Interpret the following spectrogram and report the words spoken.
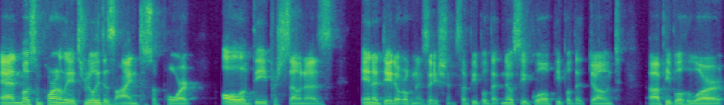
And most importantly, it's really designed to support all of the personas in a data organization. So people that know SQL, people that don't, uh, people who are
